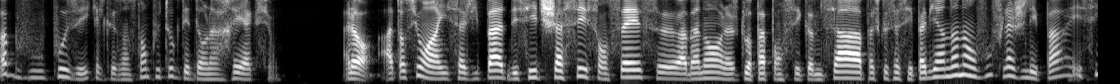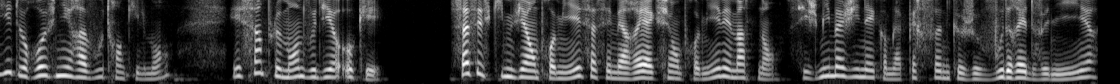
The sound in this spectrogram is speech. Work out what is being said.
Hop, vous vous posez quelques instants plutôt que d'être dans la réaction. Alors, attention, hein, il ne s'agit pas d'essayer de chasser sans cesse euh, Ah ben non, là, je ne dois pas penser comme ça, parce que ça, c'est pas bien. Non, non, vous flagellez pas. Essayez de revenir à vous tranquillement et simplement de vous dire Ok, ça, c'est ce qui me vient en premier, ça, c'est mes réactions en premier. Mais maintenant, si je m'imaginais comme la personne que je voudrais devenir,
